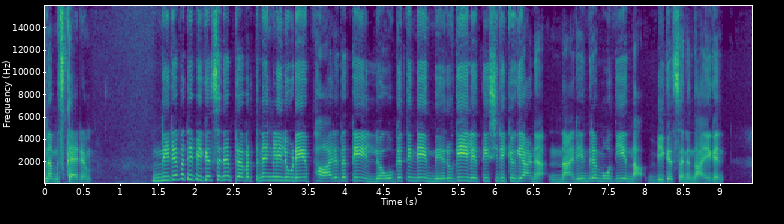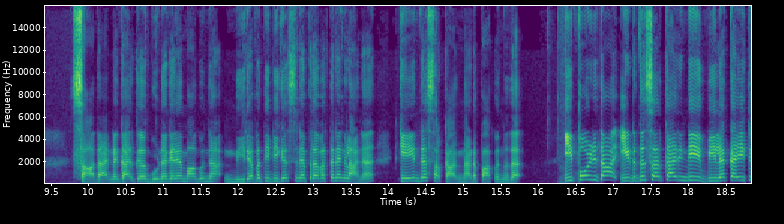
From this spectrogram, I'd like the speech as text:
നമസ്കാരം. നിരവധി വികസന പ്രവർത്തനങ്ങളിലൂടെ ഭാരതത്തെ ലോകത്തിന്റെ നെറുകയിൽ എത്തിച്ചിരിക്കുകയാണ് നരേന്ദ്രമോദി എന്ന വികസന നായകൻ. സാധാരണക്കാർക്ക് ഗുണകരമാകുന്ന നിരവധി വികസന പ്രവർത്തനങ്ങളാണ് കേന്ദ്ര സർക്കാർ നടപ്പാക്കുന്നത്. ഇപ്പോഴത്തെ ഇടത് സർക്കാരിന്റെ വിലക്കയറ്റ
